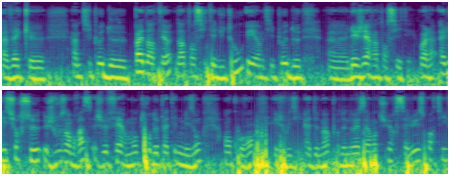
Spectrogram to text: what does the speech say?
avec euh, un petit peu de pas d'intensité du tout et un petit peu de euh, légère intensité. Voilà, allez sur ce, je vous embrasse, je vais faire mon tour de pâté de maison en courant et je vous pour de nouvelles aventures. Salut les sportifs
